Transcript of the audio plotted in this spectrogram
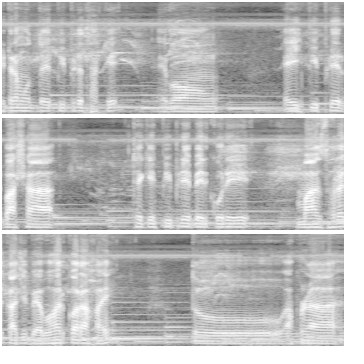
এটার মধ্যে পিঁপড়ে থাকে এবং এই পিঁপড়ের বাসা থেকে পিঁপড়ে বের করে মাছ ধরার কাজে ব্যবহার করা হয়। তো আপনারা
